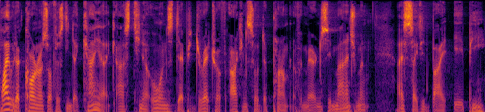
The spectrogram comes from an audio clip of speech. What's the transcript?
Why would a coroner's office need a kayak? asked Tina Owens, Deputy Director of Arkansas Department of Emergency Management, as cited by AP.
